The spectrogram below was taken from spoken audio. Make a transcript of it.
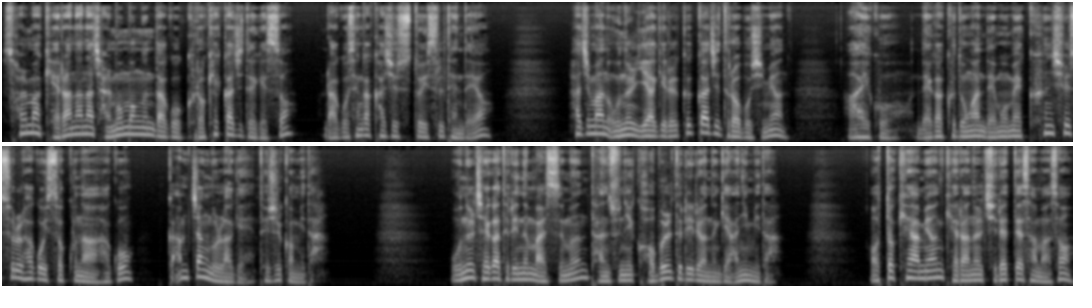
설마 계란 하나 잘못 먹는다고 그렇게까지 되겠어? 라고 생각하실 수도 있을 텐데요. 하지만 오늘 이야기를 끝까지 들어보시면 아이고, 내가 그동안 내 몸에 큰 실수를 하고 있었구나 하고 깜짝 놀라게 되실 겁니다. 오늘 제가 드리는 말씀은 단순히 겁을 드리려는 게 아닙니다. 어떻게 하면 계란을 지렛대 삼아서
